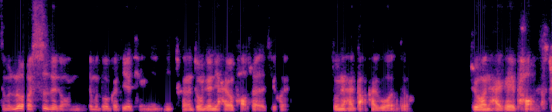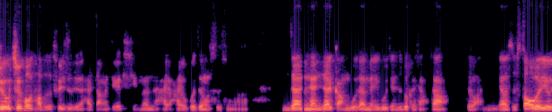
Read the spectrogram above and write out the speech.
什么乐视这种，你这么多个跌停，你你可能中间你还有跑出来的机会，中间还打开过的，对吧？最后你还可以跑，最后最后它不是退市之前还涨了几个停了呢？还有还有过这种事情吗？你在你看你在港股在美股简直不可想象，对吧？你要是稍微有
